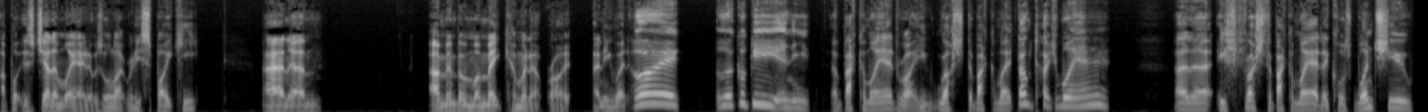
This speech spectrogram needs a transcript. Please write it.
I put this gel in my hair, and it was all like really spiky. And um, I remember my mate coming up, right, and he went, "Oi, oi, cookie!" And he the back of my head, right, he rushed the back of my head. Don't touch my hair. And uh, he rushed the back of my head. Of course, once you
